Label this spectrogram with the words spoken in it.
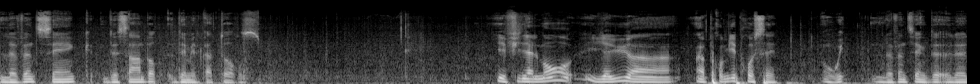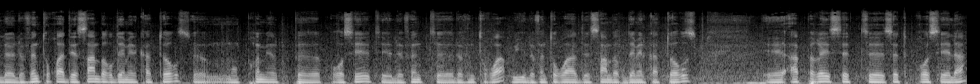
le 25 décembre 2014. Et finalement, il y a eu un, un premier procès. Oui, le, 25 de- le, le- le 23 décembre 2014, euh, mon premier p- procès était le, 20 euh, le 23, oui, le 23 décembre 2014. Et après cette, euh, cette procès-là,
